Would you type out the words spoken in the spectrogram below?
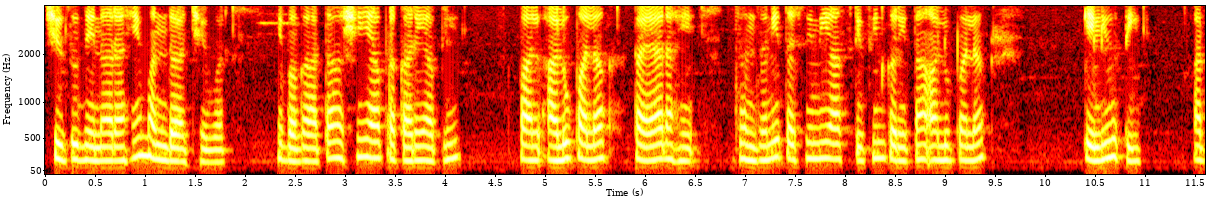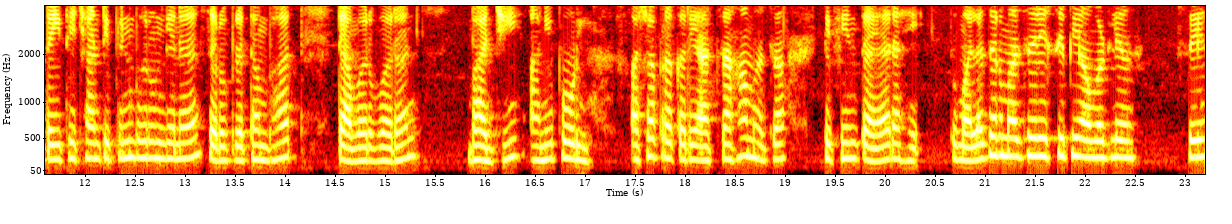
शिजू देणार आहे मंद आचेवर. हे बघा आता अशी या प्रकारे आपली पाल आलू पालक तयार आहे. झणझणीत तशी मी आज टिफिनकरिता आलू पालक केली होती. आता इथे छान टिफिन भरून घेणार सर्वप्रथम भात त्यावर वरण भाजी आणि पोळी. अशा प्रकारे आजचा हा माझा टिफिन तयार आहे. तुम्हाला जर माझं रेसिपी आवडली असेल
